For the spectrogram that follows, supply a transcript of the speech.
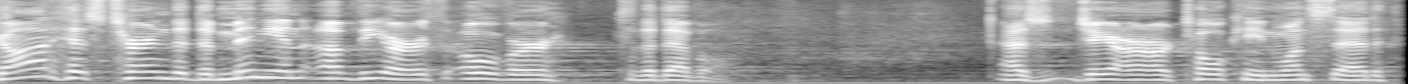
God has turned the dominion of the earth over to the devil. As J.R.R. Tolkien once said,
